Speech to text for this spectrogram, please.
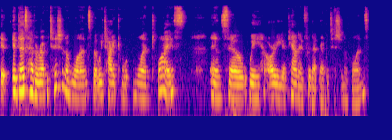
it, it does have a repetition of ones, but we typed 1 twice, and so we already accounted for that repetition of ones.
